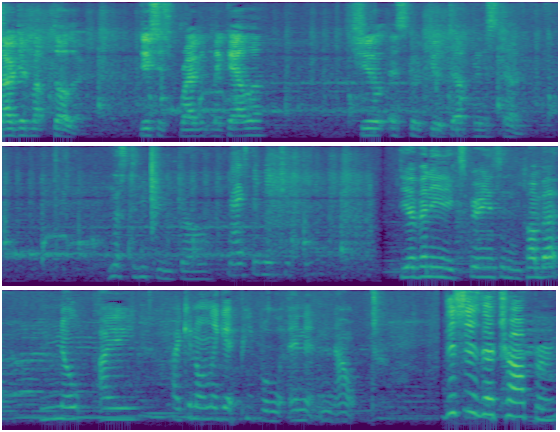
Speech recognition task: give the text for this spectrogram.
Sergeant McToller, this is Private Michaela. She'll escort you to Afghanistan. Nice to meet you, Gal. Nice to meet you. Do you have any experience in combat? Nope, I I can only get people in and out. This is the chopper.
